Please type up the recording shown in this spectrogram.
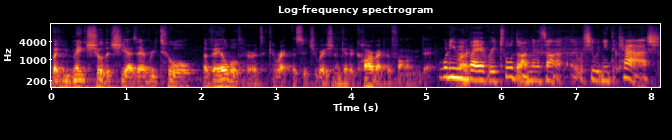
but you make sure that she has every tool available to her to correct the situation and get her car back the following day. What do you mean by every tool, though? I mean, it's not. She would need the cash.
